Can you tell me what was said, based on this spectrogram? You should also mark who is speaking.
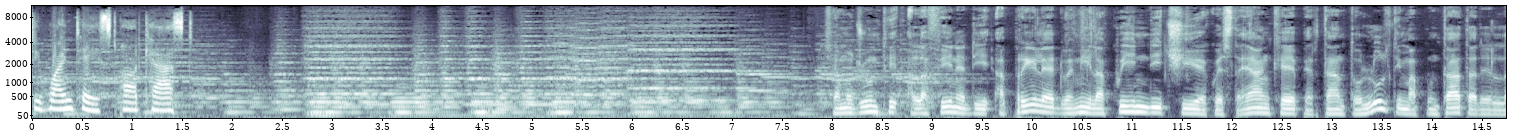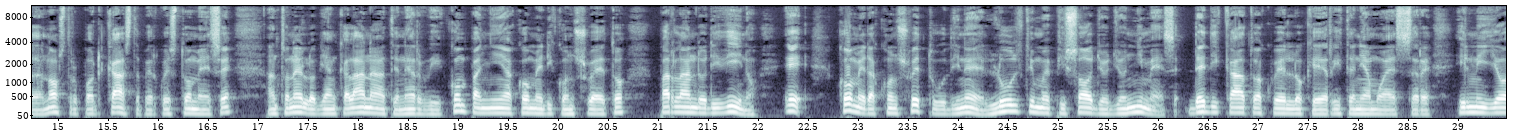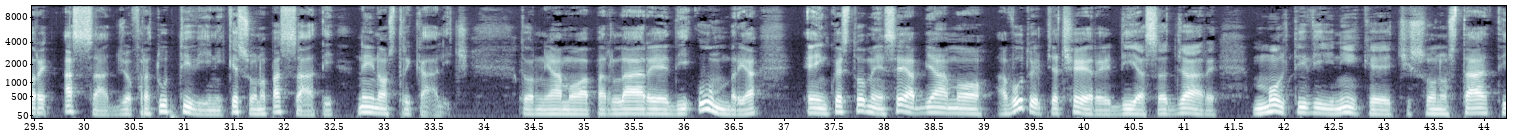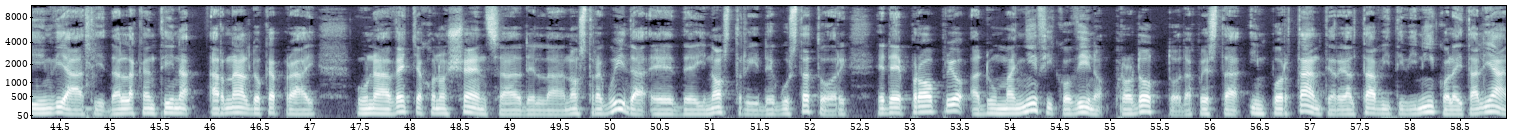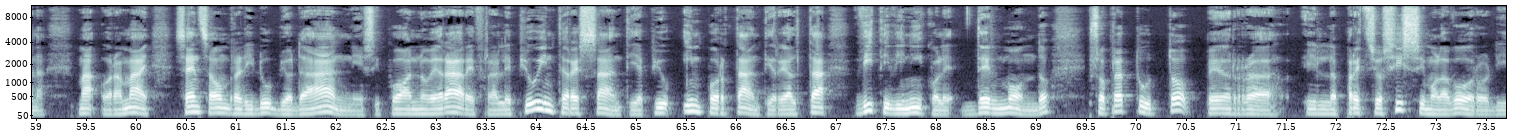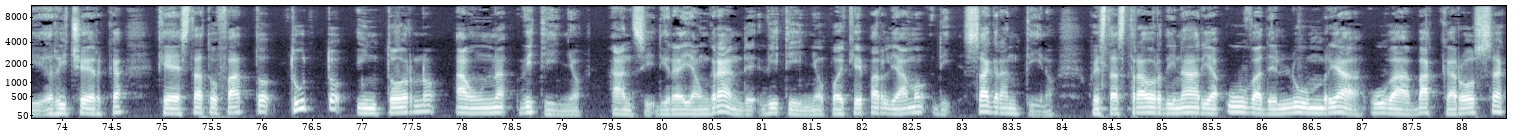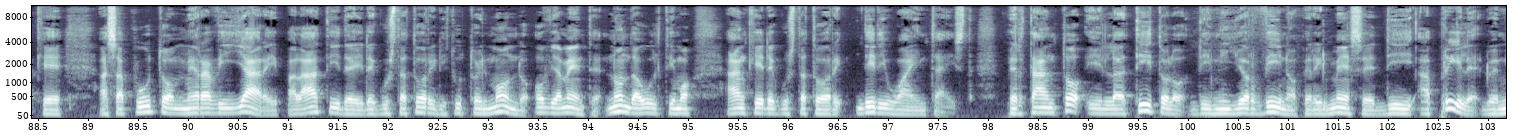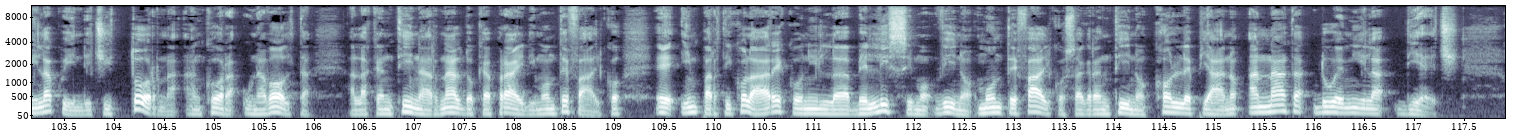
Speaker 1: The Wine Taste Podcast.
Speaker 2: Siamo giunti alla fine di aprile 2015 e questa è anche pertanto l'ultima puntata del nostro podcast per questo mese. Antonello Biancalana a tenervi compagnia come di consueto parlando di vino e come da consuetudine l'ultimo episodio di ogni mese dedicato a quello che riteniamo essere il migliore assaggio fra tutti i vini che sono passati nei nostri calici torniamo a parlare di Umbria e in questo mese abbiamo avuto il piacere di assaggiare molti vini che ci sono stati inviati dalla cantina Arnaldo Caprai, una vecchia conoscenza della nostra guida e dei nostri degustatori ed è proprio ad un magnifico vino prodotto da questa importante realtà vitivinicola italiana, ma oramai senza ombra di dubbio da anni si può annoverare fra le più interessanti e più importanti realtà vitivinicole del mondo, soprattutto per il preziosissimo lavoro di ricerca che è stato fatto tutto intorno a un vitigno, anzi direi a un grande vitigno, poiché parliamo di Sagrantino, questa straordinaria uva dell'Umbria, uva a bacca rossa che ha saputo meravigliare i palati dei degustatori di tutto il mondo, ovviamente non da ultimo anche i degustatori di The Wine Taste. Pertanto il titolo di miglior vino per il mese di aprile 2015 torna ancora una volta alla cantina Arnaldo Caprai di Montefalco e in particolare con il bellissimo vino Montefalco Sagrantino Colle Piano annata 2010.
